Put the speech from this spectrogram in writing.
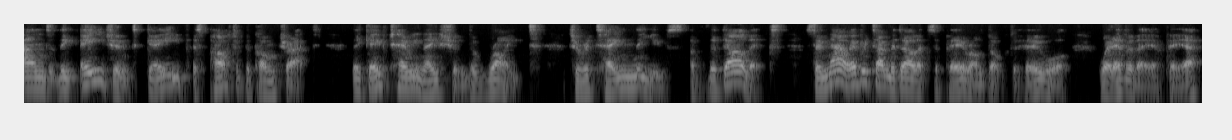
And the agent gave, as part of the contract, they gave Terry Nation the right to retain the use of the Daleks. So now, every time the Daleks appear on Doctor Who or wherever they appear,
